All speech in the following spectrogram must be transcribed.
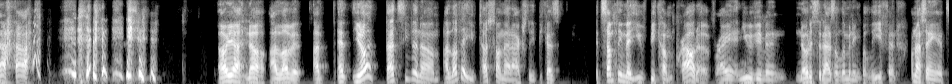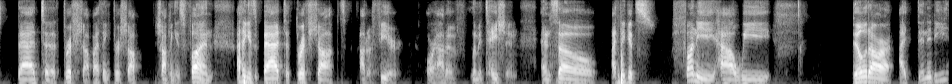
Yeah. Oh yeah, no, I love it. I, and you know what? That's even um, I love that you touched on that actually because it's something that you've become proud of, right? And you've even noticed it as a limiting belief. And I'm not saying it's bad to thrift shop. I think thrift shop shopping is fun. I think it's bad to thrift shop out of fear or out of limitation. And so I think it's funny how we build our identity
